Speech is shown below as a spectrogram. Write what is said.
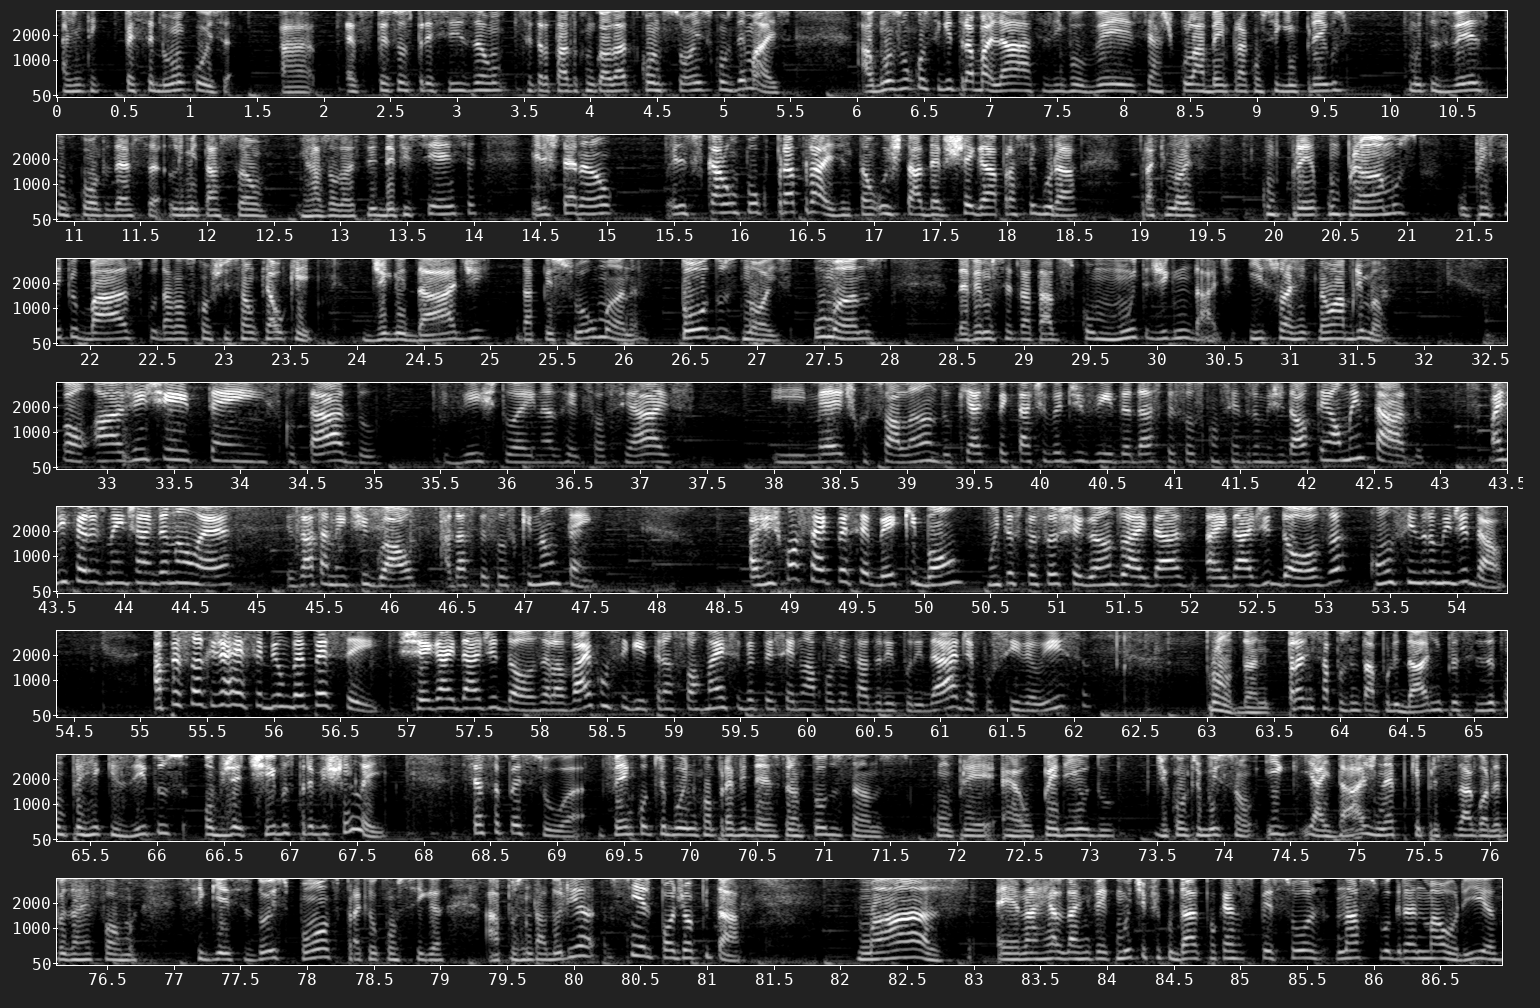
a gente tem que perceber uma coisa: a, essas pessoas precisam ser tratadas com igualdade de condições com os demais. Alguns vão conseguir trabalhar, se desenvolver, se articular bem para conseguir empregos. Muitas vezes, por conta dessa limitação em razão da deficiência, eles terão, eles ficaram um pouco para trás. Então, o Estado deve chegar para assegurar para que nós cumpramos o princípio básico da nossa Constituição, que é o quê? Dignidade da pessoa humana. Todos nós, humanos, devemos ser tratados com muita dignidade. Isso a gente não abre mão. Bom, a gente tem escutado e visto aí nas redes sociais e médicos falando que a expectativa de vida das pessoas com síndrome de Down tem aumentado. Mas infelizmente ainda não é exatamente igual a das pessoas que não têm a gente consegue perceber que, bom, muitas pessoas chegando à idade, à idade idosa com síndrome de Down. A pessoa que já recebeu um BPC, chega à idade idosa, ela vai conseguir transformar esse BPC numa aposentadoria por idade? É possível isso? Pronto, Dani. Para a gente se aposentar por idade, a gente precisa cumprir requisitos objetivos previstos em lei. Se essa pessoa vem contribuindo com a Previdência durante todos os anos, cumpre é, o período de contribuição e, e, a idade, né? Porque precisa agora, depois da reforma, seguir esses dois pontos para que eu consiga a aposentadoria, sim, ele pode optar. Mas, é, na realidade, a gente vê com muita dificuldade porque essas pessoas, na sua grande maioria,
